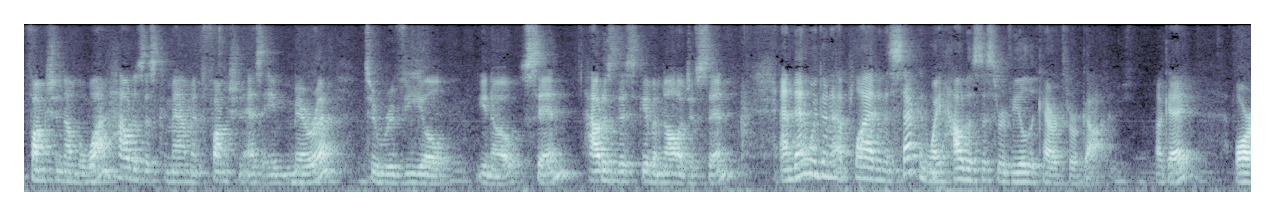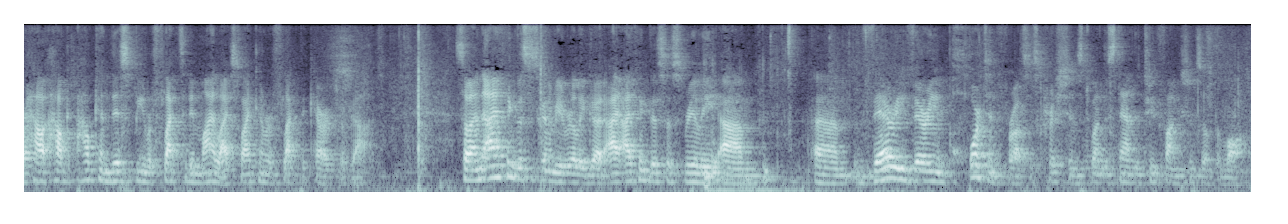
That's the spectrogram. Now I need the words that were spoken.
Function number one, how does this commandment function as a mirror to reveal, you know, sin? How does this give a knowledge of sin? And then we're going to apply it in a second way. How does this reveal the character of God? Okay? Or how, how, how can this be reflected in my life so I can reflect the character of God? So, and I think this is going to be really good. I, I think this is really um, um, very, very important for us as Christians to understand the two functions of the law.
